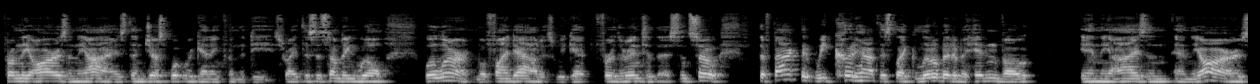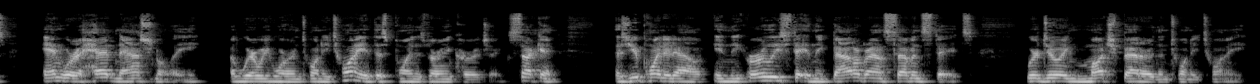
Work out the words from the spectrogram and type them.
from the R's and the I's than just what we're getting from the D's, right? This is something we'll we'll learn, we'll find out as we get further into this. And so the fact that we could have this like little bit of a hidden vote in the I's and, and the R's, and we're ahead nationally of where we were in 2020 at this point is very encouraging. Second, as you pointed out, in the early state, in the battleground seven states, we're doing much better than 2020.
